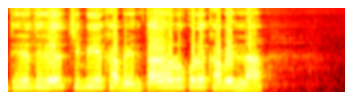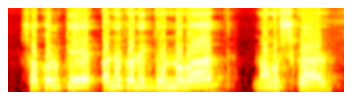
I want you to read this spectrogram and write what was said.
ধীরে ধীরে চিবিয়ে খাবেন, তাড়াহুড়ো করে খাবেন না। সকলকে অনেক অনেক ধন্যবাদ, নমস্কার।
